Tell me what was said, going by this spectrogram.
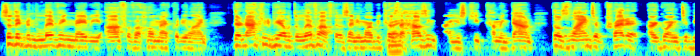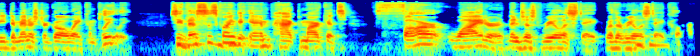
So they've been living maybe off of a home equity line. They're not going to be able to live off those anymore because Right. the housing values keep coming down. Those lines of credit are going to be diminished or go away completely. See, this is going to impact markets far wider than just real estate with a real Mhm. estate collapse.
